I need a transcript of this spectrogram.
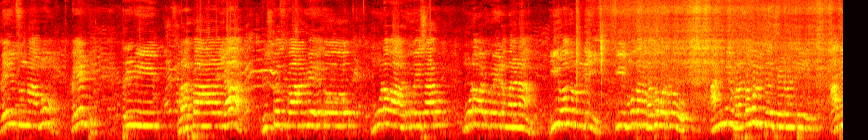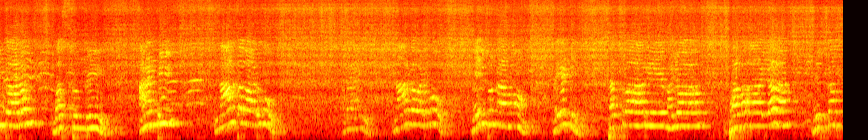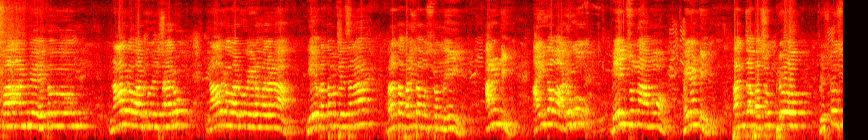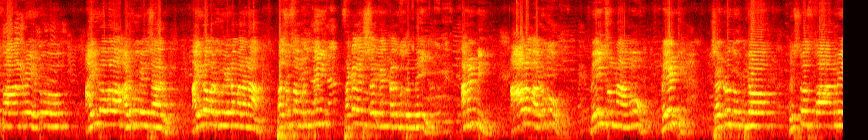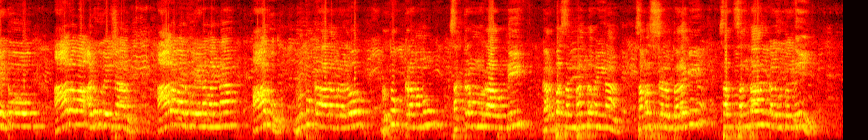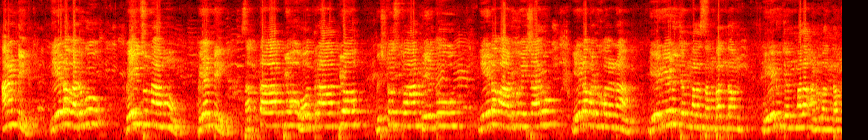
వేయుచున్నాము. వేయండి. త్రిని వ్రతాయ విశ్వస్వాన్వేదో మూడవ అడుగు వేశారు. మూడవ అడుగు వేయడం వలన ఈ రోజు నుండి ఈ నూతన వధూవరులు అన్ని వ్రతములు చేసేటువంటి అధికారం వస్తుంది. అనండి నాలుగవ అడుగు. నాలుగవ అడుగు వేయుతున్నాము వేయండి. చత్వారి మయో భవాయ విశ్వస్వాన్వేతు. నాలుగవ అడుగు వేశారు. నాలుగవ అడుగు వేయడం వలన ఏ వ్రతము చేసినా వ్రత ఫలితం వస్తుంది. అనండి. ఐదవ అడుగు వేయుచున్నాము. వేయండి. పంచ పశుభ్యో విష్ణుస్వాన్వేతు ఐదవ అడుగు వేశారు. ఐదవ అడుగు వేయడం వలన పశు సమృద్ధి సకలైశ్వర్యం కలుగుతుంది. అనండి ఆరవ అడుగు వేయుచున్నాము. వేయండి షడ్రుతుభ్యో విశ్వస్వాన్వేతు. ఆరవ అడుగు వేశారు. ఆరవ అడుగు వేయడం వలన ఆరు ఋతుకాలములలో ఋతుక్రమము సక్రమముగా ఉండి గర్భ సంబంధమైన సమస్యలు తొలగి సత్సంతానం కలుగుతుంది. అనండి. ఏడవ అడుగు వేయుచున్నాము. వేయండి. సప్తాభ్యో హోత్రాభ్యో విష్ణుస్వాన్ వేతు ఏడవ అడుగు వేశారు. ఏడవ అడుగు వలన ఏడేడు జన్మల సంబంధం ఏడు జన్మల అనుబంధం.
